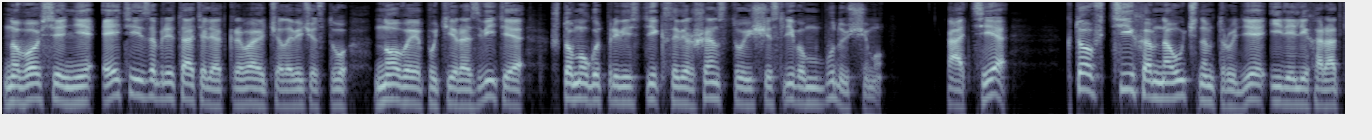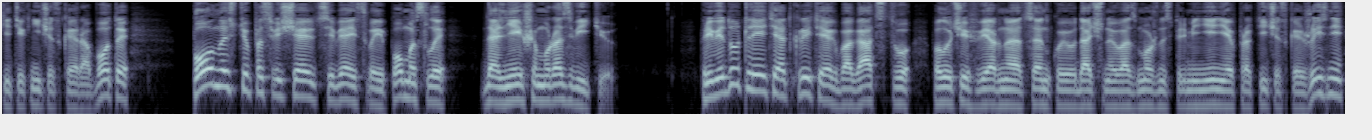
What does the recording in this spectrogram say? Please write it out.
Но вовсе не эти изобретатели открывают человечеству новые пути развития, что могут привести к совершенству и счастливому будущему, а те, кто в тихом научном труде или лихорадке технической работы полностью посвящают себя и свои помыслы дальнейшему развитию. Приведут ли эти открытия к богатству, получив верную оценку и удачную возможность применения в практической жизни,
